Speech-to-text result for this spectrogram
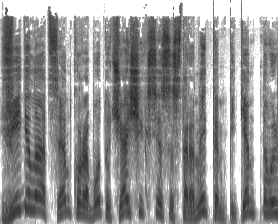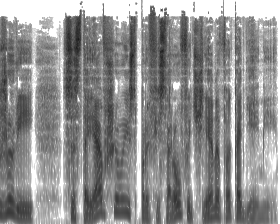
видела оценку работ учащихся со стороны компетентного жюри, состоявшего из профессоров и членов Академии.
